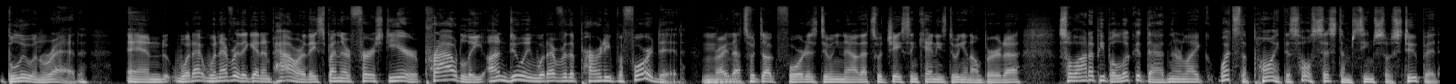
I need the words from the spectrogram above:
blue and red. And whenever they get in power, they spend their first year proudly undoing whatever the party before did. Mm-hmm. Right? That's what Doug Ford is doing now. That's what Jason Kenney's doing in Alberta. So a lot of people look at that and they're like, "What's the point? This whole system seems so stupid."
